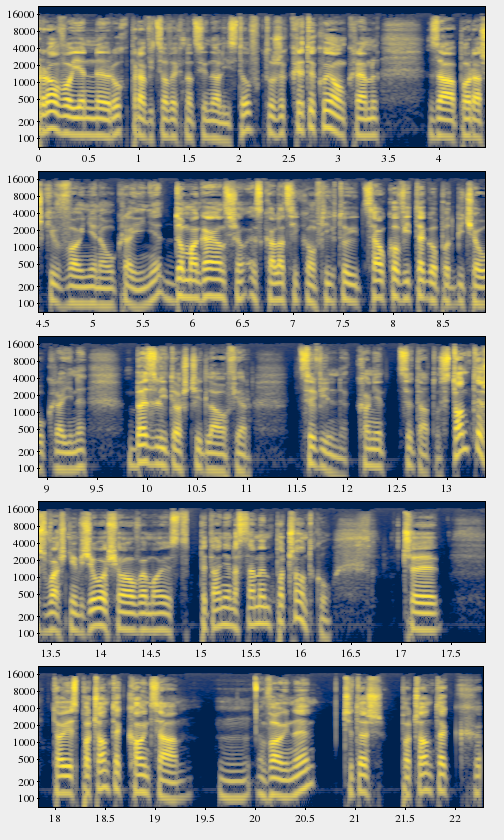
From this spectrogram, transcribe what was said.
prowojenny ruch prawicowych nacjonalistów, którzy krytykują Kreml za porażki w wojnie na Ukrainie, domagając się eskalacji konfliktu i całkowitego podbicia Ukrainy bez litości dla ofiar cywilnych. Koniec cytatu. Stąd też właśnie wzięło się owe moje pytanie na samym początku. Czy to jest początek końca mm, wojny, czy też początek e,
